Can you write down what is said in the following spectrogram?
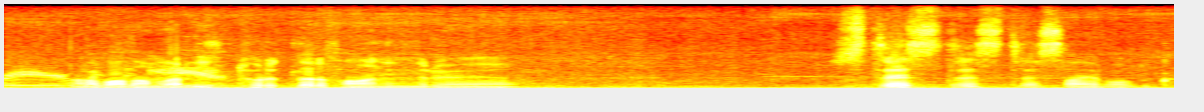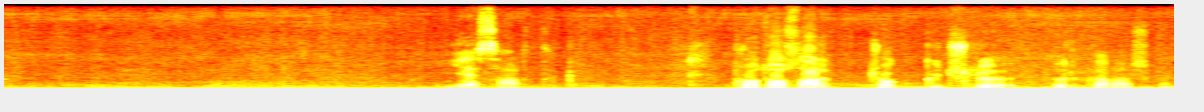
Rear Abi adamlar ilk turretları falan indiriyor ya. Stres stres stres sahip olduk. Yes artık. Protoslar çok güçlü ırklar aşkım.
